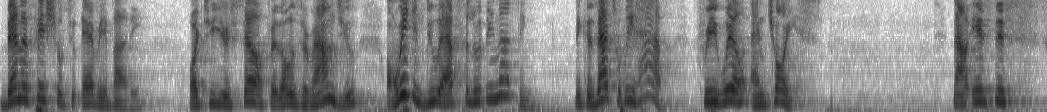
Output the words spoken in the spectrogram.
beneficial to everybody or to yourself or those around you, or we can do absolutely nothing because that's what we have free will and choice. Now, is this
